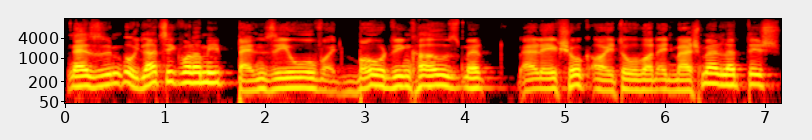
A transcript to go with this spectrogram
Ez úgy látszik valami penzió vagy boarding house, mert elég sok ajtó van egymás mellett, és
